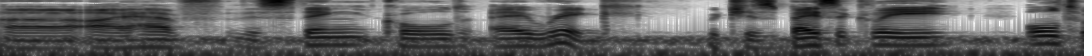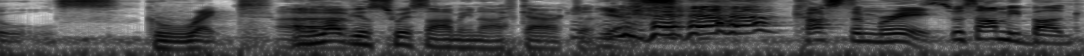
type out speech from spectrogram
Uh, I have this thing called a rig, which is basically all tools. Great. I um, love your Swiss Army knife character. Yes. Custom rig. Swiss Army bug.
